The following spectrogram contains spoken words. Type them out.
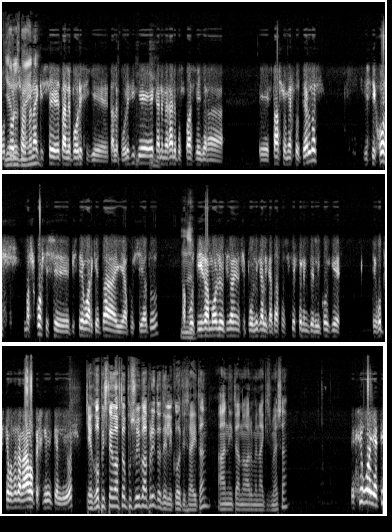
ο Γερός Τόλης να Αρμενάκης ε, ταλαιπωρήθηκε, ταλαιπωρήθηκε, έκανε μεγάλη προσπάθεια για να ε, φτάσουμε μέχρι το τέλος. Δυστυχώς μας κόστησε πιστεύω αρκετά η απουσία του. Ναι. Από ό,τι είδαμε όλοι ότι ήταν σε πολύ καλή κατάσταση και στον τελικό και εγώ πιστεύω θα ήταν άλλο παιχνίδι τελείως. Και εγώ πιστεύω αυτό που σου είπα πριν το τελικό τι θα ήταν, αν ήταν ο Αρμενάκης μέσα. Ε, σίγουρα γιατί...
